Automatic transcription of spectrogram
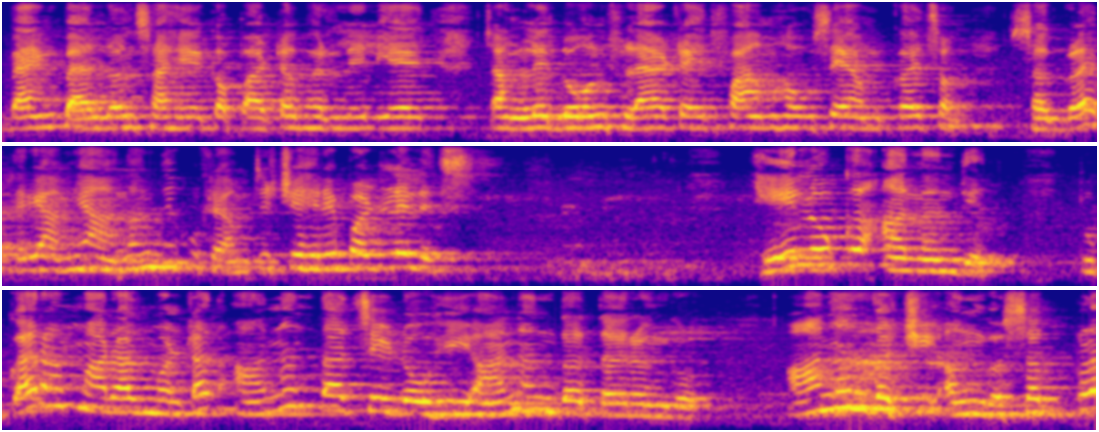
बँक बॅलन्स आहे कपाटं भरलेली आहेत चांगले दोन फ्लॅट आहेत फार्म हाऊस आहे अमकं सगळं तरी आम्ही आनंदी कुठे? आमचे चेहरे पडलेलेच. हे लोक आनंदित. तुकाराम महाराज म्हणतात आनंदाचे डोही आनंद तरंग आनंदाची अंग सगळं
